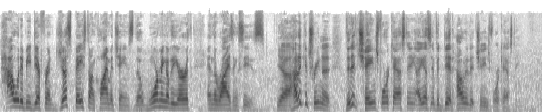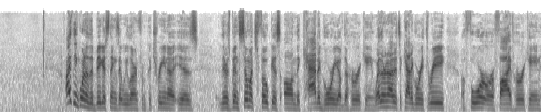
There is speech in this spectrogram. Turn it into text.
how would it be different just based on climate change, the warming of the earth and the rising seas? Yeah, how did Katrina, did it change forecasting? I guess if it did, how did it change forecasting? I think one of the biggest things that we learned from Katrina is there's been so much focus on the category of the hurricane, whether or not it's a category three, a four, or a five hurricane.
